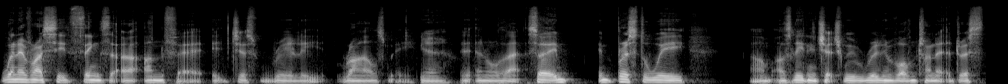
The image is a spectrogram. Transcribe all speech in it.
whenever I see things that are unfair, it just really riles me Yeah. and and all of that. So in, in Bristol, we, um, I was leading a church. We were really involved in trying to address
